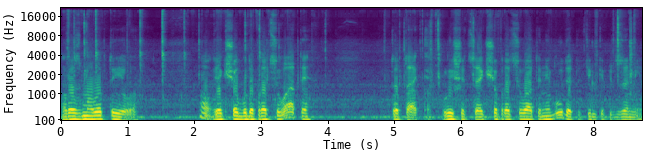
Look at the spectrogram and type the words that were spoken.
розмолотило. Ну, якщо буде працювати, То так, лишиться, якщо працювати не буде, то тільки під заміну.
